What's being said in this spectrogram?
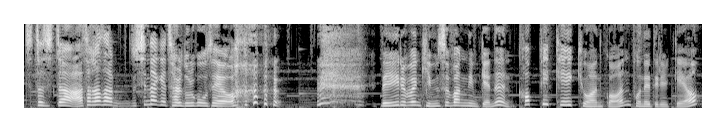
진짜 진짜 아삭아삭 신나게 잘 놀고 오세요. 내 이름은 김수박님께는 커피 케이크 교환권 보내드릴게요.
